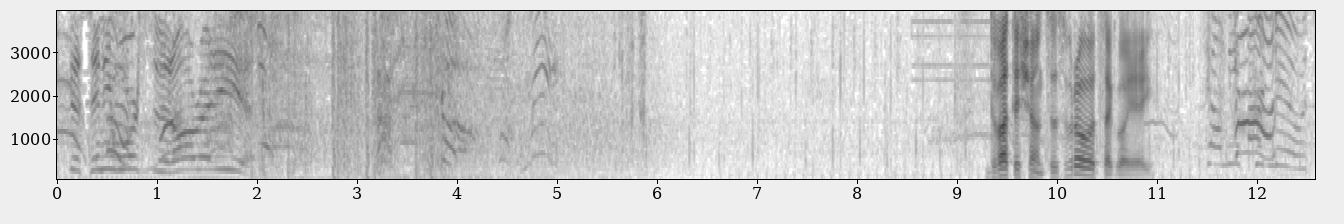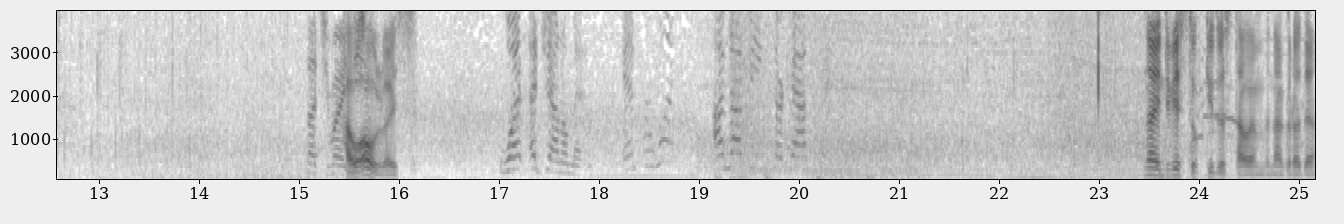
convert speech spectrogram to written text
make this any worse than it already is. Dwa tysiące, zwrócę go jej. How always. What a gentleman. And for once, I'm not being sarcastic. No i dwie stówki dostałem w nagrodę.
